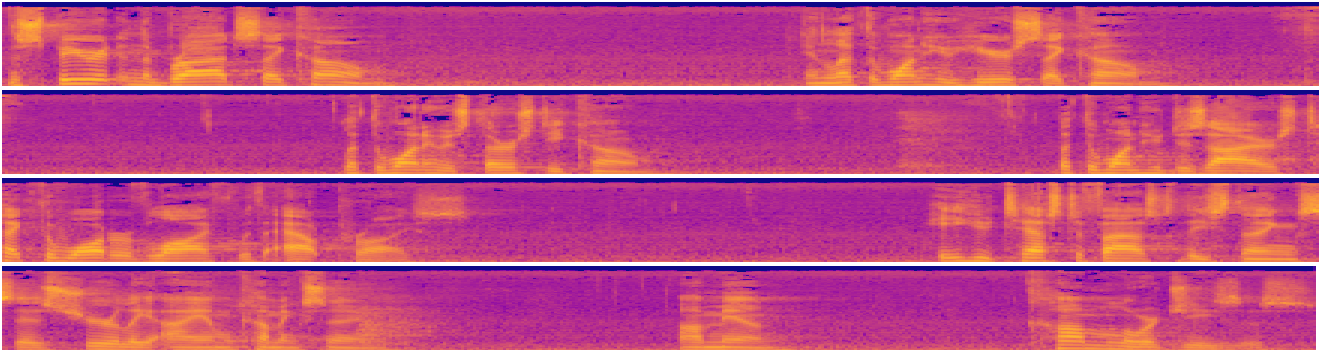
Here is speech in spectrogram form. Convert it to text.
The Spirit and the bride say, Come. And let the one who hears say, Come. Let the one who is thirsty come. Let the one who desires take the water of life without price. He who testifies to these things says, Surely I am coming soon. Amen. Come, Lord Jesus.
